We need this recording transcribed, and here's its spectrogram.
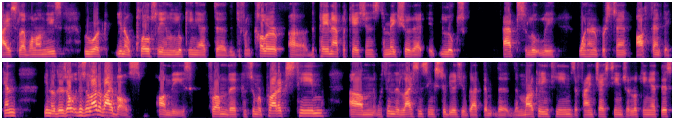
highest level on these. We work, you know, closely in looking at uh, the different color, uh, the paint applications to make sure that it looks absolutely 100% authentic. And you know, there's there's a lot of eyeballs on these from the consumer products team. Um, within the licensing studios, you've got the, the, the marketing teams, the franchise teams are looking at this,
